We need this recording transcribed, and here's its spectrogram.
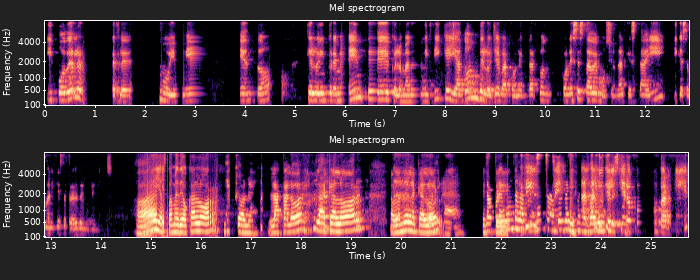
y poderle reflejar un movimiento que lo incremente, que lo magnifique y a dónde lo lleva a conectar con, con ese estado emocional que está ahí y que se manifiesta a través del movimiento. Ay, hasta me dio calor. La calor. La calor. Hablando de la calor. la este, pregunta, la pregunta. algo que les quiero compartir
